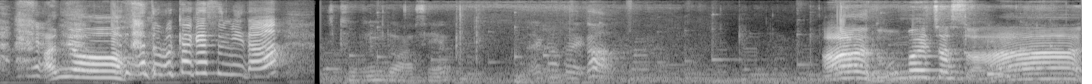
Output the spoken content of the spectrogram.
안녕. 만나도록 하겠습니다. 두 분도 아세요? 내가 내가 아 너무 많이 짰어. 아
